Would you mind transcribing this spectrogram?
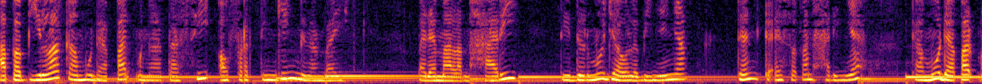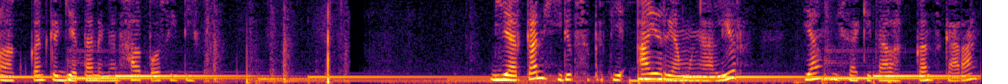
apabila kamu dapat mengatasi overthinking dengan baik. Pada malam hari, tidurmu jauh lebih nyenyak, dan keesokan harinya, kamu dapat melakukan kegiatan dengan hal positif. Biarkan hidup seperti air yang mengalir, yang bisa kita lakukan sekarang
